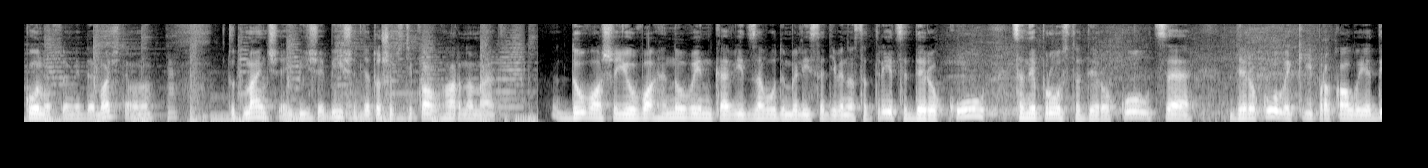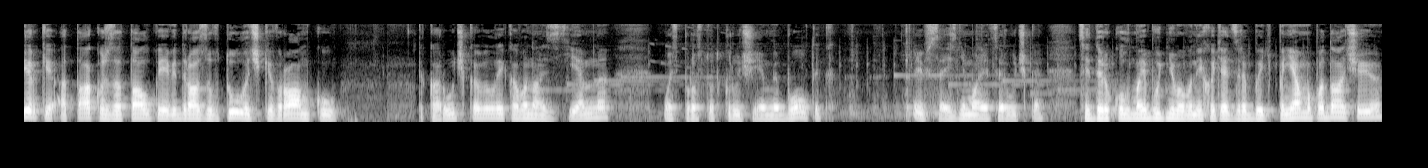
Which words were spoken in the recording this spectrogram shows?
Конусом іде, бачите воно? Тут менше і більше більше для того, щоб стікав гарно мед. До вашої уваги новинка від заводу Меліса 93. Це дирокол. Це не просто дирокол, це дирокол, який прокалує дирки, а також заталкує відразу втулочки в рамку. Така ручка велика, вона з'ємна. Ось просто відкручуємо болтик. І все, і знімається ручка. Цей дирокол в майбутньому вони хочуть зробити пневмоподачею.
